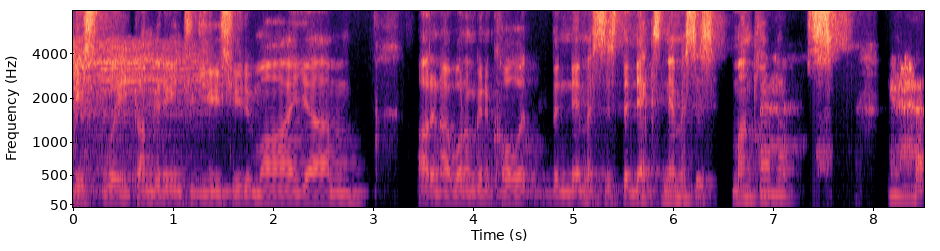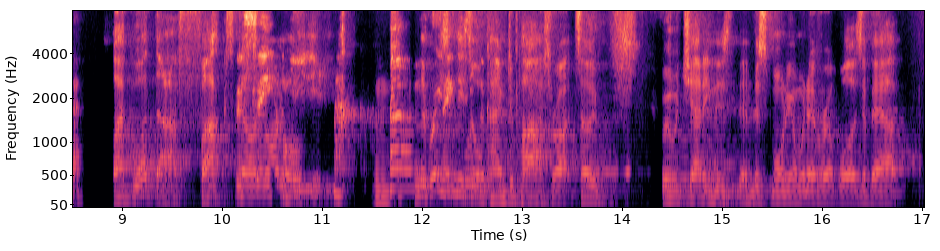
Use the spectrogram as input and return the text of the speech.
this week? I'm going to introduce you to my, um, I don't know what I'm going to call it, the nemesis, the next nemesis, monkeypox. Yeah. Like, what the fuck's The going sequel. on here? Hmm. And the reason this all came to pass, right? So we were chatting this, this morning or whatever it was about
